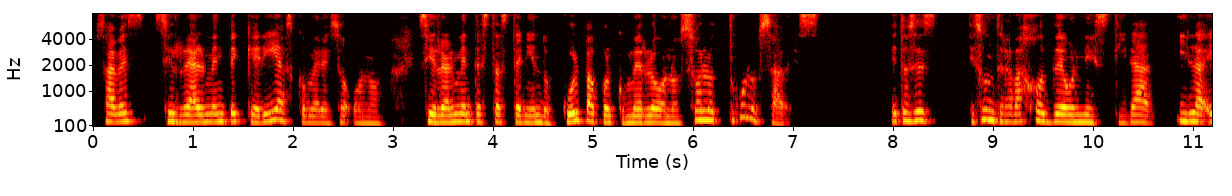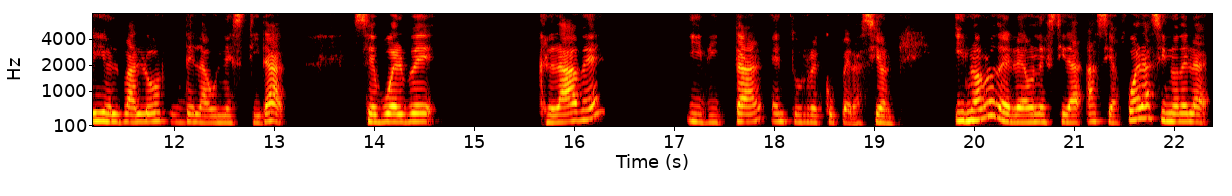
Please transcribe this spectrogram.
sabes si realmente querías comer eso o no, si realmente estás teniendo culpa por comerlo o no, solo tú lo sabes. Entonces, es un trabajo de honestidad y, la, y el valor de la honestidad se vuelve clave y vital en tu recuperación. Y no hablo de la honestidad hacia afuera, sino de la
